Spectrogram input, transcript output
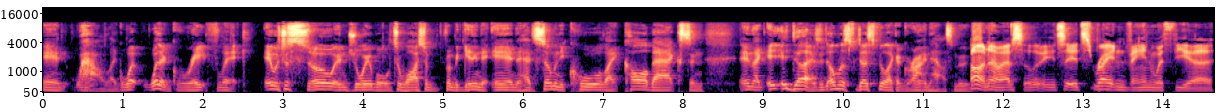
And wow, like what what a great flick! It was just so enjoyable to watch from, from beginning to end. It had so many cool like callbacks and and like it, it does. It almost does feel like a grindhouse movie. Oh no, absolutely. It's it's right in vein with the uh,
